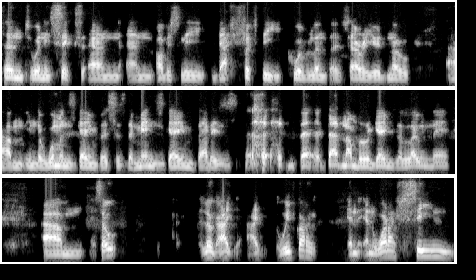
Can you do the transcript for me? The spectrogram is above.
turned 26 and and obviously that 50 equivalent uh, sarah you'd know um, in the women's game versus the men's game that is that, that number of games alone there um so look, I, I, we've got to, and and what I've seen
